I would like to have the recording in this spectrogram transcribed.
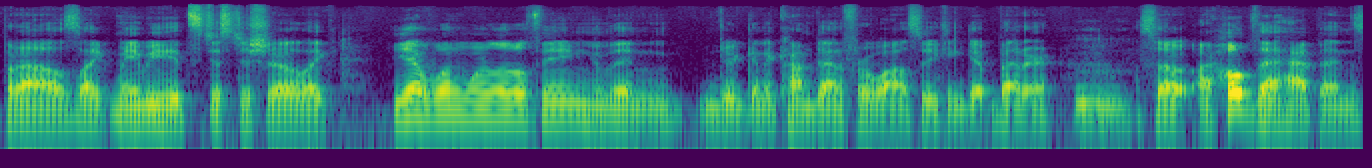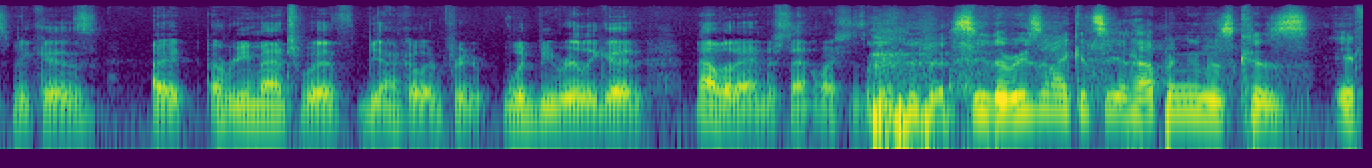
But I was like, maybe it's just to show like you have one more little thing, and then you're gonna calm down for a while so you can get better. Mhm. So I hope that happens because I, a rematch with Bianca would pretty, would be really good. Now that I understand why she's see, the reason I could see it happening is because if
